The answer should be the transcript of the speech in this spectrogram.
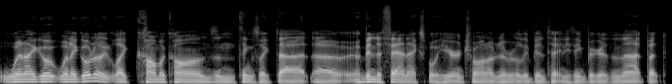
when I go when I go to like comic cons and things like that, uh, I've been to Fan Expo here in Toronto. I've never really been to anything bigger than that, but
